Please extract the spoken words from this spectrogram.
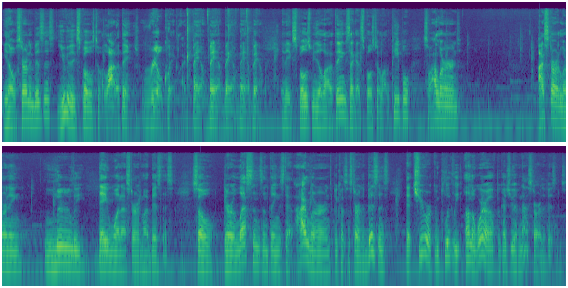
you know, starting a business, you get exposed to a lot of things real quick, like bam, bam, bam, bam, bam. And it exposed me to a lot of things. I got exposed to a lot of people. So I learned, I started learning literally day one I started my business. So there are lessons and things that I learned because I started a business that you are completely unaware of because you have not started a business.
